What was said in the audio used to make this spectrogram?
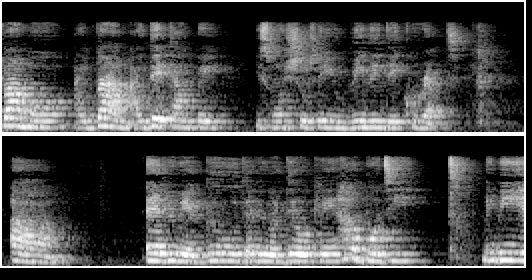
bam oh, I bam, I day pay. This one shows you really day correct. Um, everywhere good, everywhere day okay. How body? Maybe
